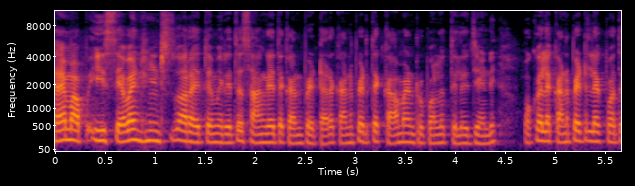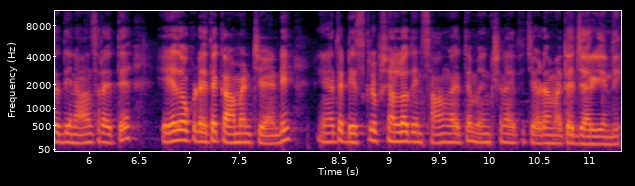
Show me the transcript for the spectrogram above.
టైం అప్ ఈ సెవెన్ హింట్స్ ద్వారా అయితే మీరైతే సాంగ్ అయితే కనిపెట్టారు. కనిపెడితే కామెంట్ రూపంలో తెలియజేయండి. ఒకవేళ కనిపెట్టలేకపోతే దీని ఆన్సర్ అయితే ఏదో ఒకటి అయితే కామెంట్ చేయండి. నేనైతే డిస్క్రిప్షన్లో దీని సాంగ్ అయితే మెన్షన్ అయితే చేయడం అయితే జరిగింది.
